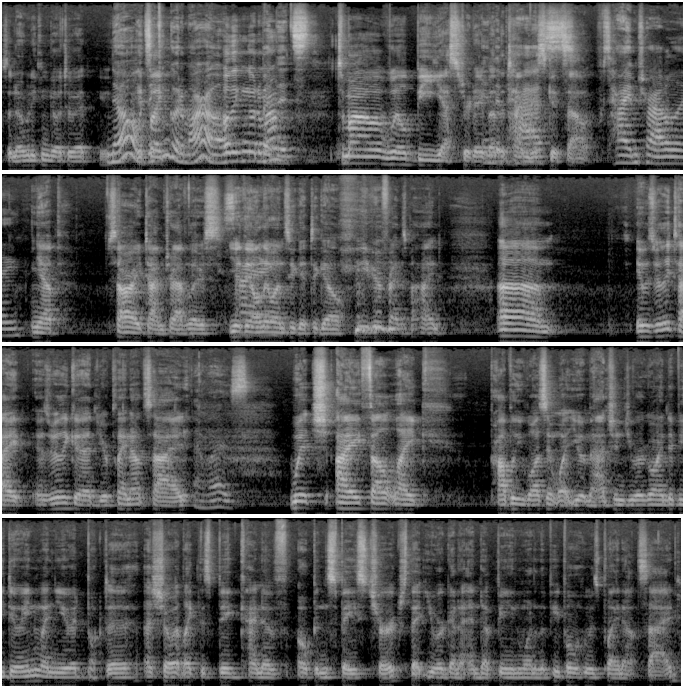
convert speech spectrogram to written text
so nobody can go to it. No, it's they like can go tomorrow. Oh, they can go tomorrow? Tomorrow will be yesterday by the, the, time this gets out. Time traveling. Yep. Sorry, time travelers. You're the only ones who get to go. Leave your friends behind. Um, it was really tight. It was really good. You were playing outside, I was. which I felt like probably wasn't what you imagined you were going to be doing when you had booked a, a show at like this big kind of open space church that you were going to end up being one of the people who was playing outside.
